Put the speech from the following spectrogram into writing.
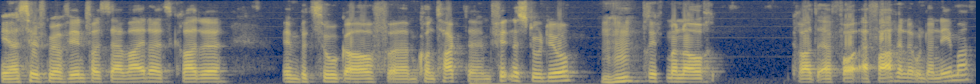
Ja, es hilft mir auf jeden Fall sehr weiter, jetzt gerade in Bezug auf ähm, Kontakte. Im Fitnessstudio Mhm. trifft man auch gerade erf erfahrene Unternehmer,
